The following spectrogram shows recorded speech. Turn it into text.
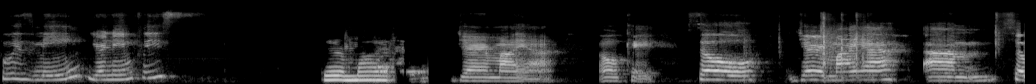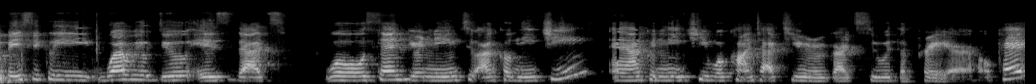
Who is me? Your name, please? Jeremiah. Jeremiah. Okay. So Jeremiah, um, so basically what we'll do is that we'll send your name to Uncle Nietzsche and Uncle Nietzsche will contact you in regards to the prayer, okay?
